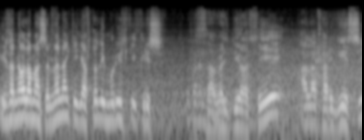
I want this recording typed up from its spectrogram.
Ήρθαν όλα μαζεμένα και γι' αυτό δημιουργήθηκε η κρίση. Θα βελτιωθεί, αλλά θα αργήσει,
